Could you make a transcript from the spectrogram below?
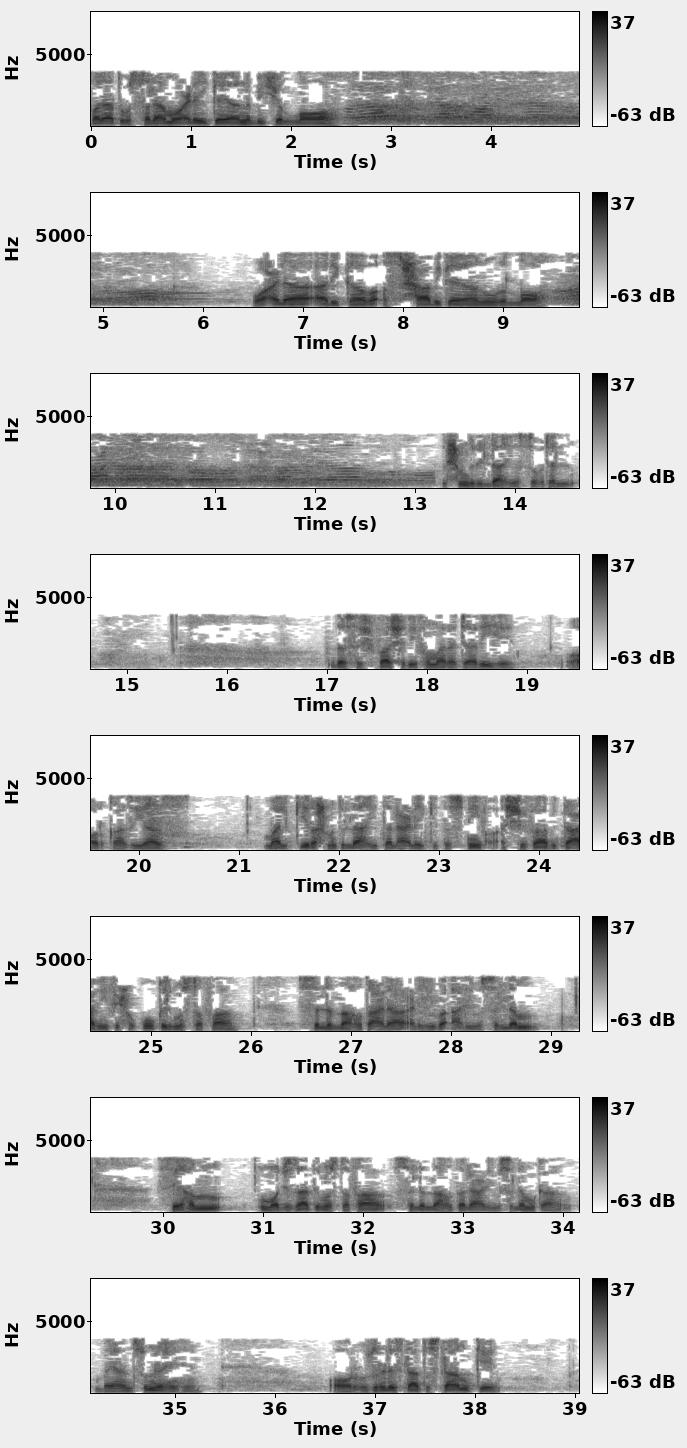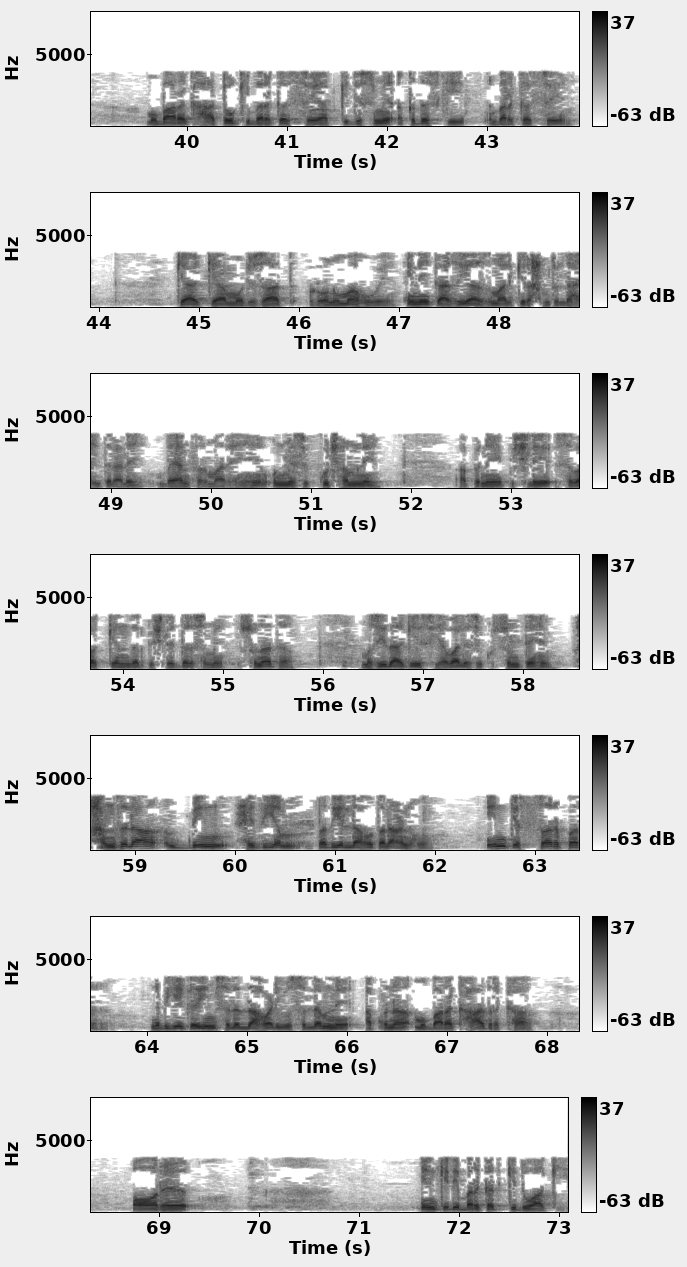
الصلاة والسلام عليك يا نبي الله. وعلى آلك وأصحابك يا نور الله. الحمد لله يسوع درس شفا شریف ہمارا جاری ہے اور قاضی اعظ مالکی رحمۃ اللہ تعالی علیہ کی تصنیف الشفا بتعریف حقوق المصطفیٰ صلی اللہ تعالی علیہ وآلہ وسلم سے ہم معجزات مصطفیٰ صلی اللہ تعالی علیہ وسلم کا بیان سن رہے ہیں اور حضر علیہ السلاط اسلام کے مبارک ہاتھوں کی برکت سے، آپ کے جسم اقدس کی برکت سے کیا کیا معجزات رونما ہوئے، انہیں قاضی اعظمال کی رحمت اللہ تعالی بیان فرما رہے ہیں۔ ان میں سے کچھ ہم نے اپنے پچھلے سبق کے اندر، پچھلے درس میں سنا تھا۔ مزید آگے اسی حوالے سے کچھ سنتے ہیں۔ حنزلہ بن حدیم رضی اللہ تعالی عنہ، ان کے سر پر نبی کریم صلی اللہ علیہ وسلم نے اپنا مبارک ہاتھ رکھا اور ان کے لیے برکت کی دعا کی۔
